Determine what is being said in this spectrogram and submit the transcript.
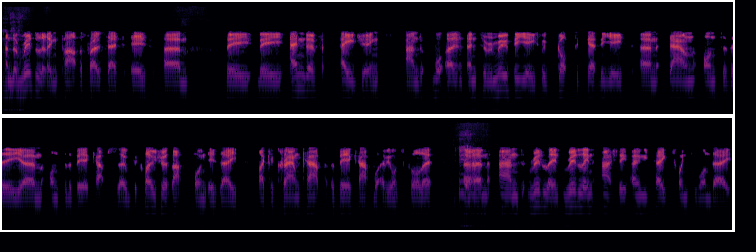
And the riddling part of the process is um, the the end of aging, and what and, and to remove the yeast, we've got to get the yeast um, down onto the um, onto the beer cap. So the closure at that point is a like a crown cap, a beer cap, whatever you want to call it. Yeah. Um, and riddling riddling actually only takes 21 days.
